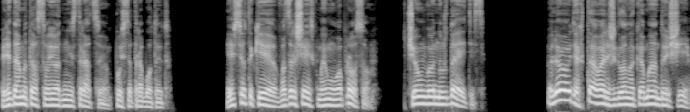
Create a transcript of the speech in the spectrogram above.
«Передам это в свою администрацию, пусть отработают. И все таки возвращаясь к моему вопросу, в чем вы нуждаетесь?» «В людях, товарищ главнокомандующий»,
